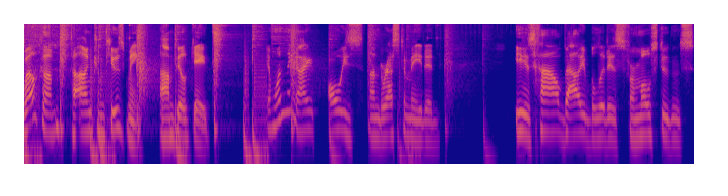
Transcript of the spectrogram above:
Welcome to Unconfuse Me. I'm Bill Gates. And one thing I always underestimated is how valuable it is for most students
